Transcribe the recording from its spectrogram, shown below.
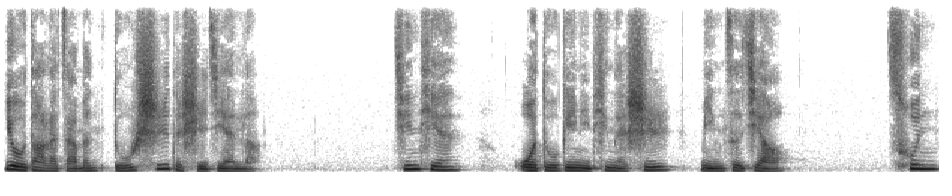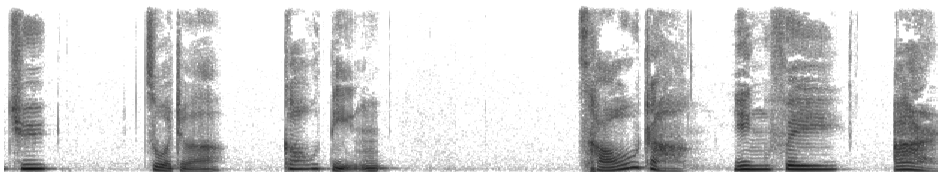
又到了咱们读诗的时间了。今天我读给你听的诗名字叫《村居》，作者高鼎。草长莺飞二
